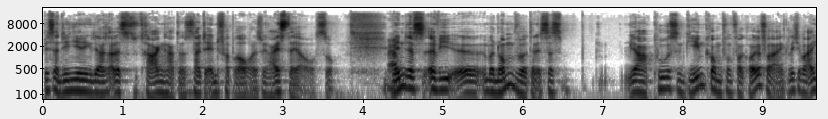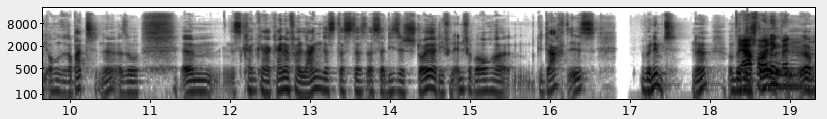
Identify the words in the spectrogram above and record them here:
bis an denjenigen, der das alles zu tragen hat. Und das ist halt der Endverbraucher, deswegen heißt er ja auch so. Ja. Wenn das irgendwie äh, übernommen wird, dann ist das ja, pures Entgegenkommen vom Verkäufer eigentlich, aber eigentlich auch ein Rabatt. Ne? Also ähm, es kann ke- keiner verlangen, dass, dass, dass, dass er diese Steuer, die für den Endverbraucher gedacht ist, übernimmt. Ne? Und wenn Ja, vor allen, Dingen, wenn, ja,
